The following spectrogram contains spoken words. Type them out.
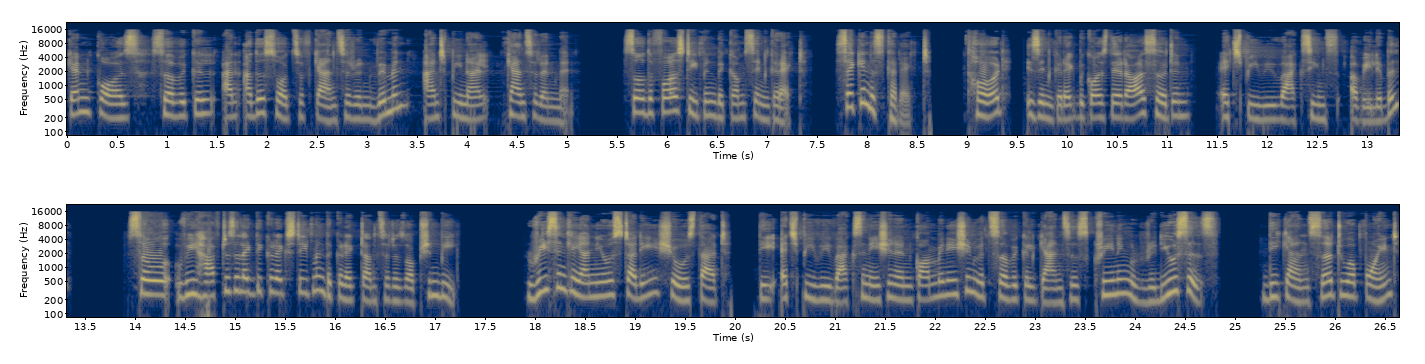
can cause cervical and other sorts of cancer in women and penile cancer in men. So the first statement becomes incorrect. Second is correct. Third is incorrect because there are certain HPV vaccines available. So we have to select the correct statement. The correct answer is option B. Recently, a new study shows that the HPV vaccination in combination with cervical cancer screening reduces the cancer to a point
